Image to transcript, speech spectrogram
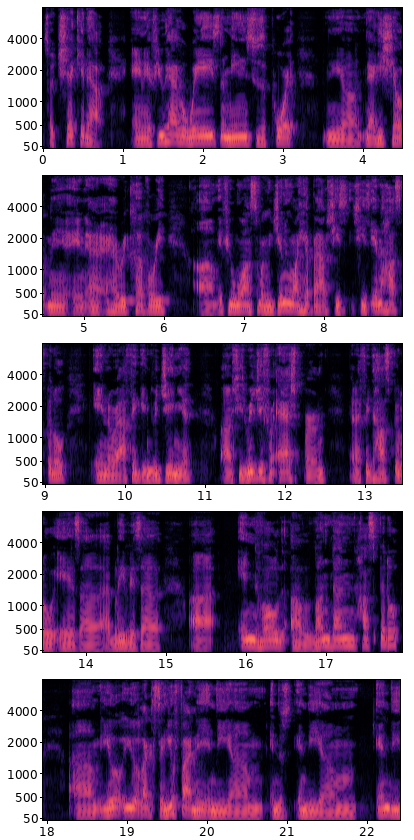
So check it out. And if you have ways and means to support you know Nagy Shelton and, and her recovery, um, if you want someone who genuinely want to help out, she's she's in a hospital in I think in Virginia. Uh, she's originally from Ashburn, and I think the hospital is uh, I believe is a uh, Inova uh, Loudoun Hospital. Um, you you like I said, you'll find it in the um in the in the um in the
